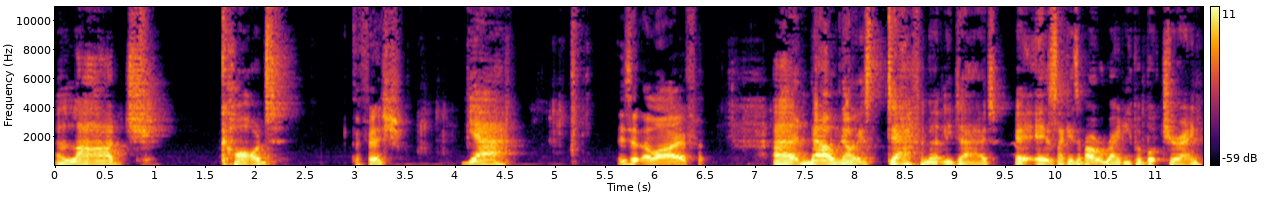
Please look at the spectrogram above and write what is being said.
a large cod. The fish. Yeah, Is it alive? Uh, no, no, it's definitely dead. It's like it's about ready for butchering.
